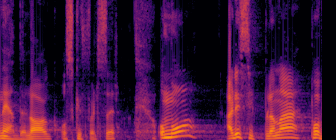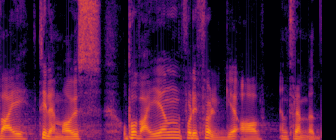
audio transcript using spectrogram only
nederlag og skuffelser. Og nå er disiplene på vei til Emmaus, og på veien får de følge av en fremmed.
